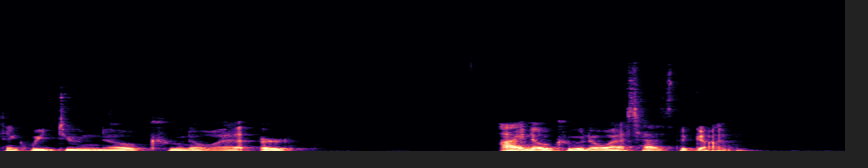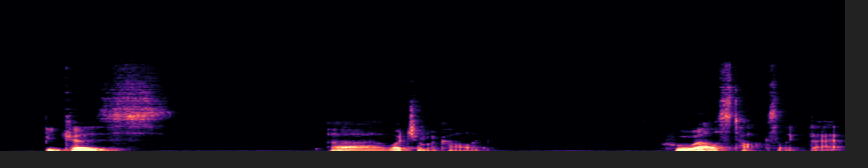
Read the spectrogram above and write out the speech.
Think we do know Cunoesse, or I know Cunoesse has the gun because uh whatchamacallit. Who else talks like that?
